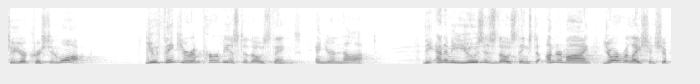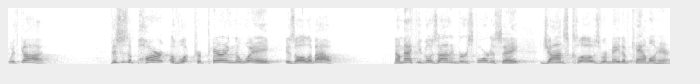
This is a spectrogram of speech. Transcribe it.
to your Christian walk. You think you're impervious to those things, and you're not. The enemy uses those things to undermine your relationship with God. This is a part of what preparing the way is all about. Now, Matthew goes on in verse 4 to say, John's clothes were made of camel hair,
